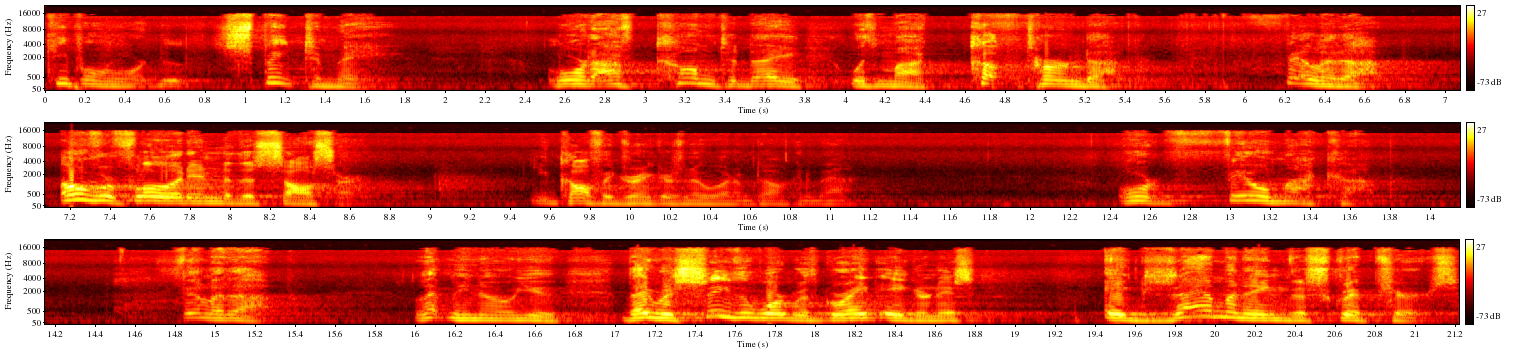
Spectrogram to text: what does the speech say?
Keep on, Lord. Speak to me. Lord, I've come today with my cup turned up. Fill it up. Overflow it into the saucer. You coffee drinkers know what I'm talking about. Lord, fill my cup. Fill it up. Let me know you. They received the word with great eagerness, examining the scriptures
